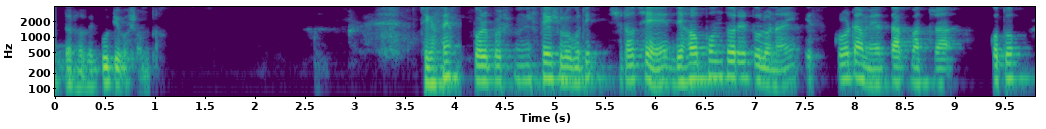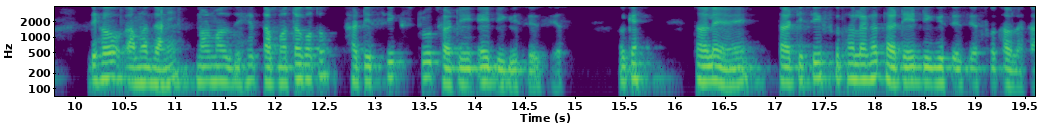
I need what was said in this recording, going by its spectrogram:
উত্তর হবে গুটি বসন্ত। ঠিক আছে? পরের প্রশ্ন নিচ থেকে শুরু করি। সেটা হচ্ছে, দেহ অভ্যন্তরের তুলনায় স্ক্রোটামের তাপমাত্রা কত? দেহ আমরা জানি নর্মাল দেহের তাপমাত্রা কত? Thirty six to thirty eight degree Celsius okay তাহলে থার্টি সিক্স কোথাও লেখা থার্টি এইট ডিগ্রি সেলসিয়াস কোথাও লেখা।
